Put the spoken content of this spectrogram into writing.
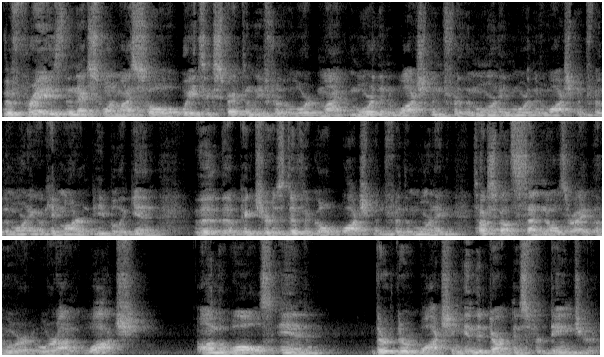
The phrase, the next one, my soul waits expectantly for the Lord, my, more than watchmen for the morning, more than watchmen for the morning. Okay, modern people, again, the, the picture is difficult, watchmen for the morning. It talks about sentinels, right, who are, who are on watch on the walls, and they're, they're watching in the darkness for danger.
